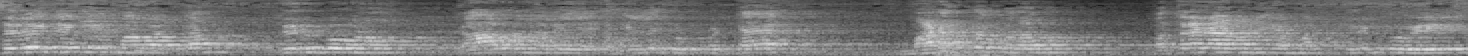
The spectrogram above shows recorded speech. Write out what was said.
Sivagangai மாவட்டம் திருபுவனம் காவல் நிலைய எல்லைக்குட்பட்ட மடத்தபுரம் பத்திரகாமணி அம்மன் திருக்கோவில்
